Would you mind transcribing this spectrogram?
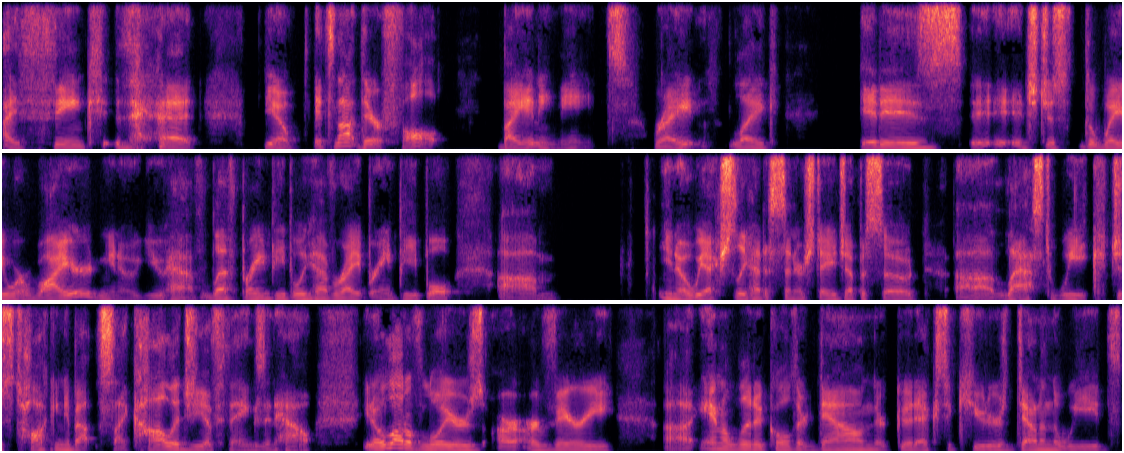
I think that you know, it's not their fault by any means, right? Like it is it's just the way we're wired, you know, you have left brain people, you have right brain people. Um you know, we actually had a center stage episode uh, last week just talking about the psychology of things and how, you know, a lot of lawyers are are very uh, analytical. They're down. They're good executors, down in the weeds,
